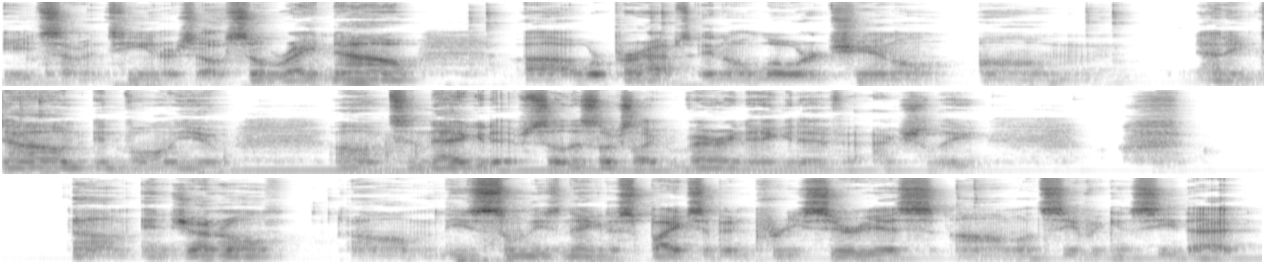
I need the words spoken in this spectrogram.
817 or so. So right now, uh, we're perhaps in a lower channel um, heading down in volume um, to negative. So this looks like very negative actually. Um, in general, um, these some of these negative spikes have been pretty serious. Um, let's see if we can see that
